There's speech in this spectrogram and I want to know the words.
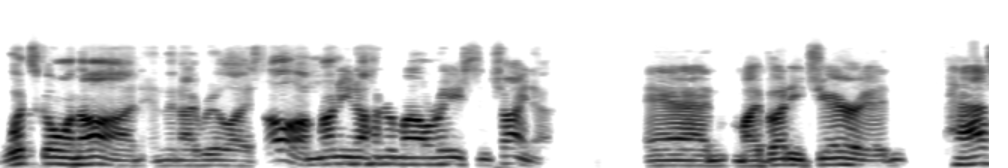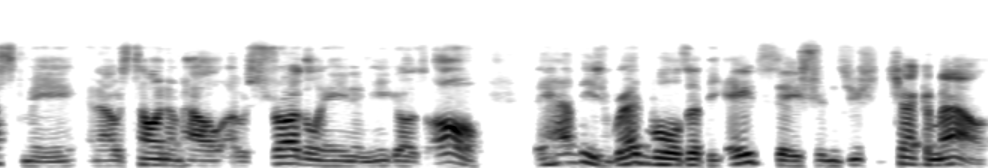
what's going on?" And then I realized, "Oh, I'm running a hundred mile race in China," and my buddy Jared passed me, and I was telling him how I was struggling, and he goes, "Oh, they have these Red Bulls at the aid stations. You should check them out."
